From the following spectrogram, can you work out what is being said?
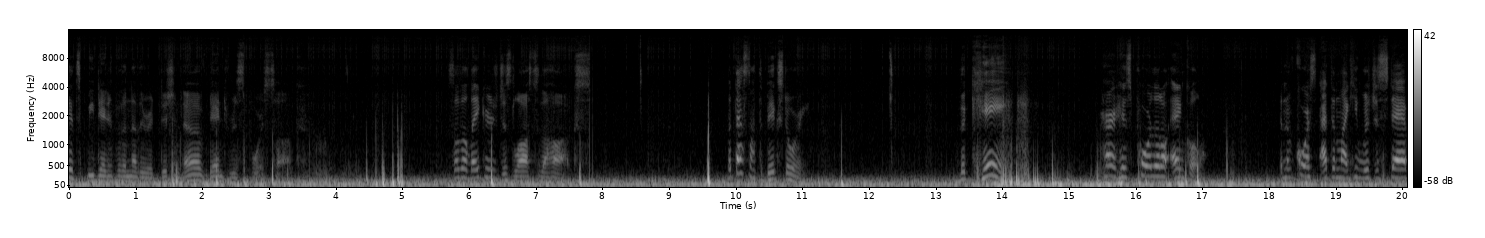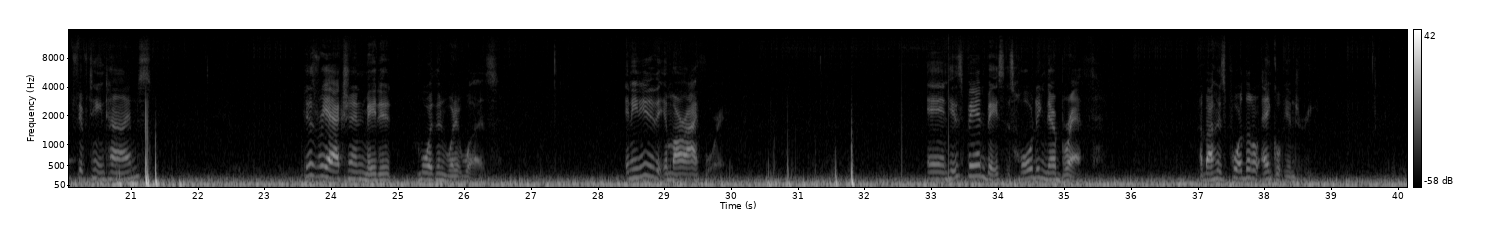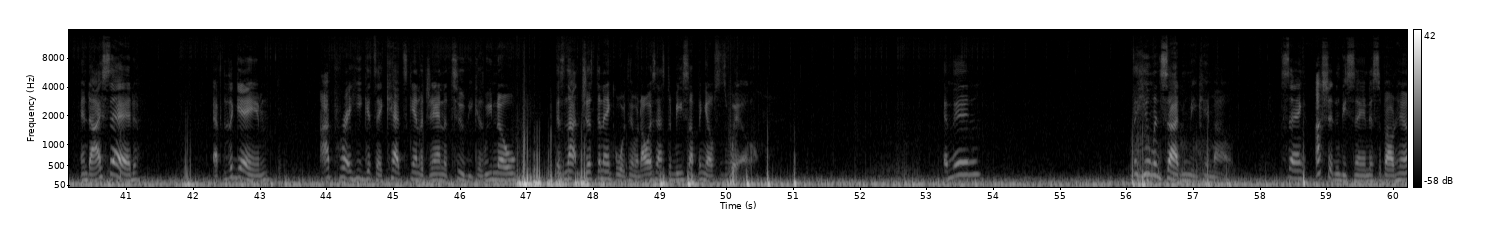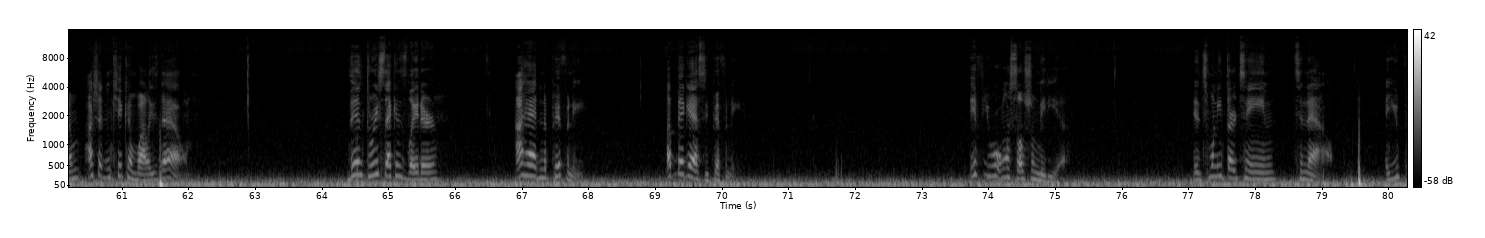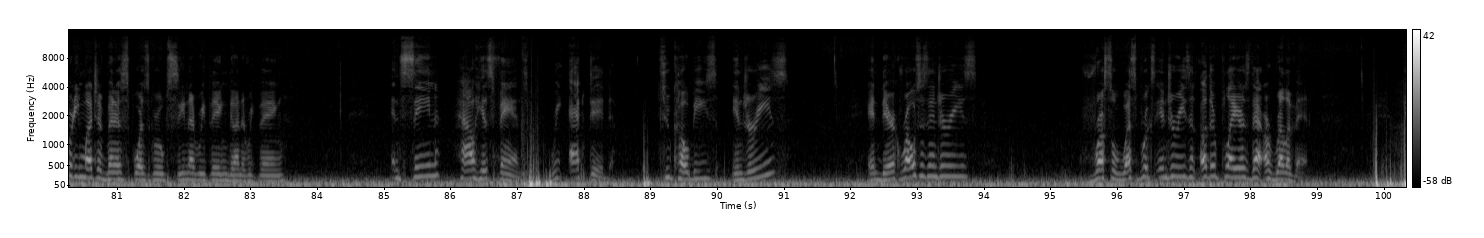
It's B Dangerous with another edition of Dangerous Sports Talk. So the Lakers just lost to the Hawks. But that's not the big story. The King hurt his poor little ankle. And of course, acting like he was just stabbed 15 times. His reaction made it more than what it was. And he needed an MRI for it. And his fan base is holding their breath about his poor little ankle injury. And I said, after the game, I pray he gets a CAT scan of Jana too, because we know it's not just an ankle with him, it always has to be something else as well. And then the human side of me came out, saying, I shouldn't be saying this about him. I shouldn't kick him while he's down. Then, three seconds later, I had an epiphany. A big ass epiphany. If you were on social media in 2013 to now, and you pretty much have been in sports groups, seen everything, done everything, and seen how his fans reacted to Kobe's injuries and Derrick Rose's injuries, Russell Westbrook's injuries, and other players that are relevant.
